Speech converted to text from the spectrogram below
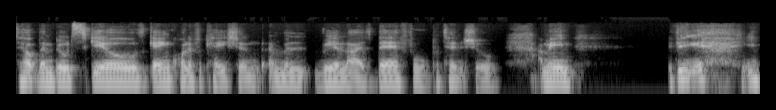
to help them build skills, gain qualification, and re- realize their full potential. I mean, if you, you,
